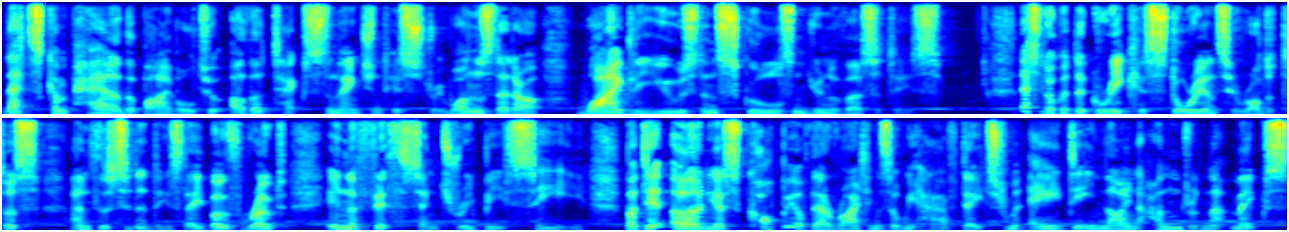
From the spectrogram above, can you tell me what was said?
let's compare the Bible to other texts in ancient history, ones that are widely used in schools and universities. Let's look at the Greek historians Herodotus and Thucydides. They both wrote in the 5th century BC. But the earliest copy of their writings that we have dates from AD 900, and that makes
